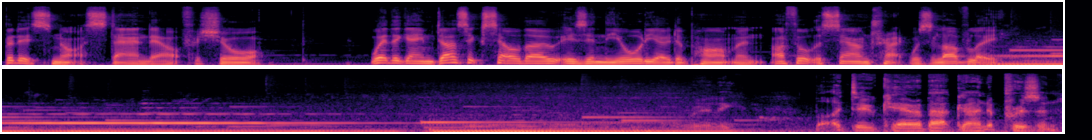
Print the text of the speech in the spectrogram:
but it's not a standout for sure. Where the game does excel though is in the audio department. I thought the soundtrack was lovely. Really? But I do care about going to prison.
